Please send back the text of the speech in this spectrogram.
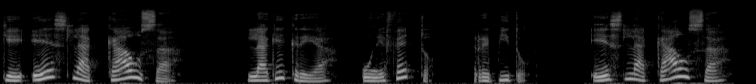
que es la causa la que crea un efecto. Repito, es la causa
